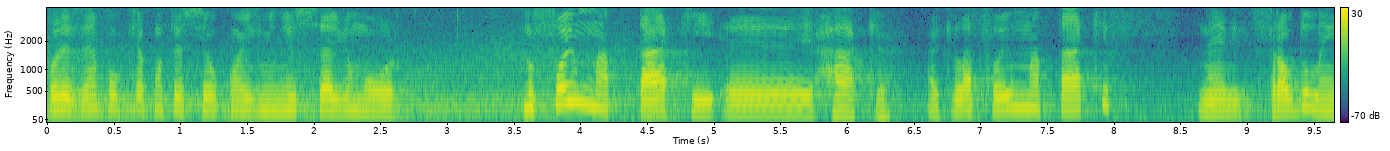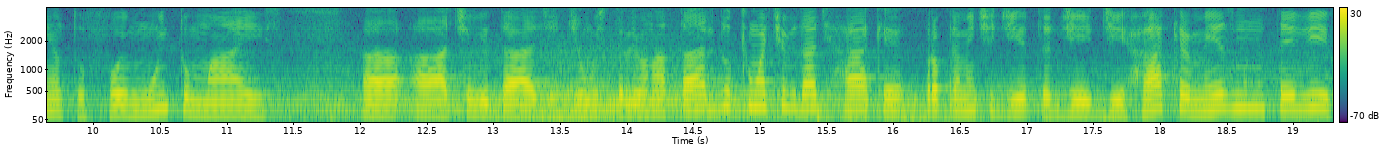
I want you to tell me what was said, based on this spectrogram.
por exemplo, o que aconteceu com o ex-ministro Sérgio Moro. Não foi um ataque é, hacker, aquilo lá foi um ataque né, fraudulento, foi muito mais a, a, atividade de um estelionatário do que uma atividade hacker propriamente dita. De, de hacker mesmo não teve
